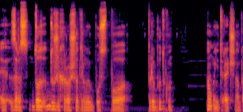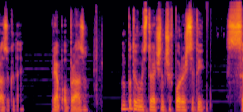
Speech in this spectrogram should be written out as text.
Е, Зараз до, дуже хорошо отримую буст по прибутку. Ну, мені Туреччина образу кидає. Прям образу. Ну, подивимось, Туреччина, чи впораєшся ти з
